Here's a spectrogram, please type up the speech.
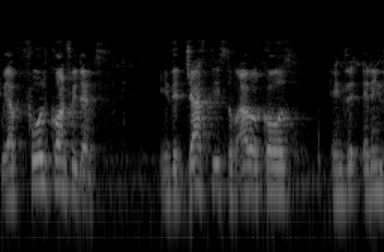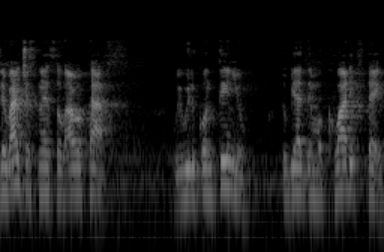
We have full confidence in the justice of our cause and in the righteousness of our path we will continue to be a democratic state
